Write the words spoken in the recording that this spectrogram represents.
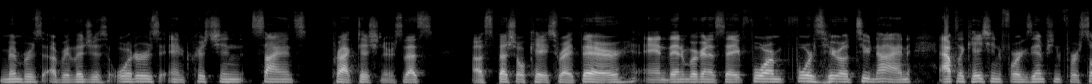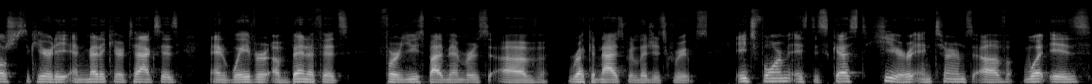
members of religious orders, and Christian science practitioners. So that's a special case right there. And then we're going to say Form 4029, application for exemption for Social Security and Medicare taxes and waiver of benefits for use by members of recognized religious groups. Each form is discussed here in terms of what is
